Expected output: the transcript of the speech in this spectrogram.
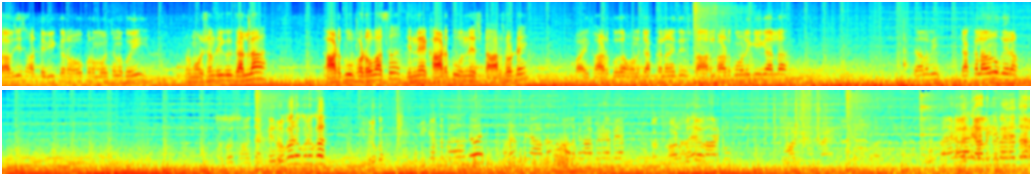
ਸਾਹਿਬ ਜੀ ਸਾਡੇ ਵੀ ਕਰਾਓ ਪ੍ਰਮੋਸ਼ਨ ਕੋਈ? ਪ੍ਰਮੋਸ਼ਨ ਦੀ ਕੋਈ ਗੱਲ ਆ? ਖਾੜਕੂ ਫੜੋ ਬਸ ਜਿੰਨੇ ਖਾੜਕੂ ਉਹਨੇ ਸਟਾਰ ਤੁਹਾਡੇ। ਬਾਈ ਖਾੜਕੂ ਦਾ ਹੁਣ ਚੱਕ ਲੈਣੀ ਤੇ ਸਟਾਰ ਖਾੜਕੂ ਵਾਲੀ ਕੀ ਗੱਲ ਆ? ਚੱਲ ਵੀ ਚੱਕ ਲਾ ਉਹਨੂੰ ਕੇਰਾ। ਚਲੋ ਸਾਂ ਚੱਕ ਕੇ ਰੁਕੋ। ਰੁਕੋ ਰੁਕੋ ਰੁਕੋ। ਕੀ ਕਹਿੰਦਾ ਪਾ ਹੁੰਦੇ ਓਏ? ਉਹਨੇ ਪੰਜਾਬ ਦਾ ਮਾਹੌਲ ਖਰਾਬ ਕਰਿਆ ਪਿਆ। ਖਾੜਕੂ ਚੱਲ। ਖਾੜਕੂ। ਚੱਲ ਚੱਲ ਗੱਡੀ ਚੱਲ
